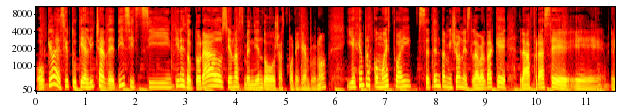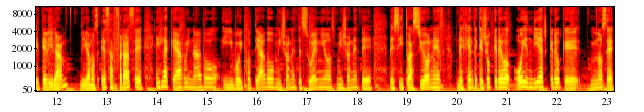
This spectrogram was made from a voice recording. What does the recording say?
o ¿qué va a decir tu tía Licha de ti si, si tienes doctorado, si andas vendiendo ollas, por ejemplo, ¿no? Y ejemplos como esto hay 70 millones. La verdad que la frase, eh, el qué dirán, Digamos, esa frase es la que ha arruinado y boicoteado millones de sueños, millones de, de, situaciones, de gente que yo creo, hoy en día creo que, no sé,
